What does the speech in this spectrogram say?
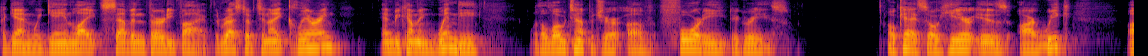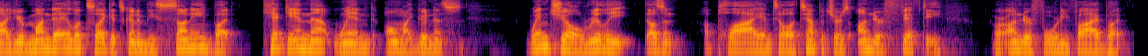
again, we gain light 7:35. The rest of tonight clearing and becoming windy with a low temperature of 40 degrees. Okay, so here is our week. Uh, your Monday looks like it's going to be sunny, but kick in that wind. Oh my goodness. Wind chill really doesn't apply until a temperature is under 50 or under 45. But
